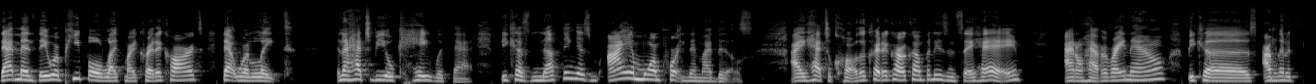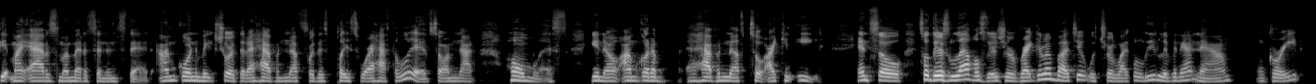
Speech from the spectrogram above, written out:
That meant they were people like my credit cards that were late. And I had to be okay with that because nothing is, I am more important than my bills. I had to call the credit card companies and say, hey, I don't have it right now because I'm going to get my asthma medicine instead. I'm going to make sure that I have enough for this place where I have to live so I'm not homeless. You know, I'm going to have enough so I can eat. And so so there's levels. There's your regular budget which you're likely living at now. Great.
